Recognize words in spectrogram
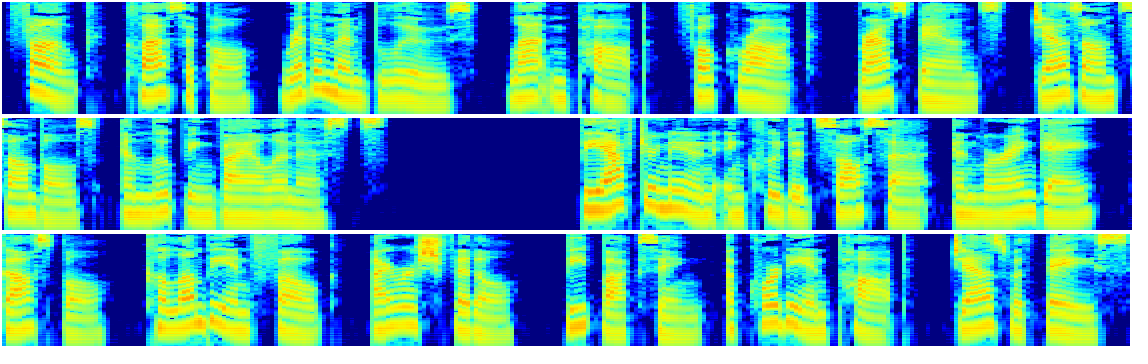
funk, classical, rhythm and blues, Latin pop, folk rock, brass bands, jazz ensembles, and looping violinists. The afternoon included salsa and merengue, gospel, Colombian folk, Irish fiddle, beatboxing, accordion pop, jazz with bass,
